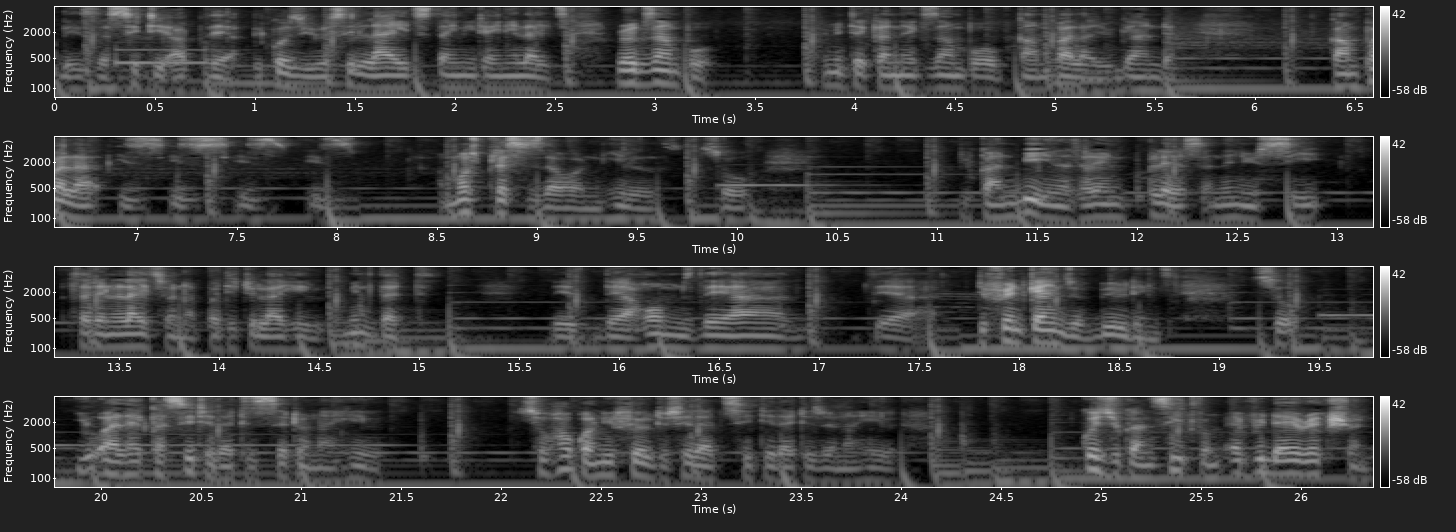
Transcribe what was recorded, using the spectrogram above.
there's a city up there because you see lights, tiny, tiny lights. For example, let me take an example of Kampala, Uganda. Kampala is is is, is most places are on hills, so you can be in a certain place and then you see certain lights on a particular hill. It means that there, there are homes there, there are different kinds of buildings. So you are like a city that is set on a hill. So how can you fail to see that city that is on a hill? Because you can see it from every direction.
